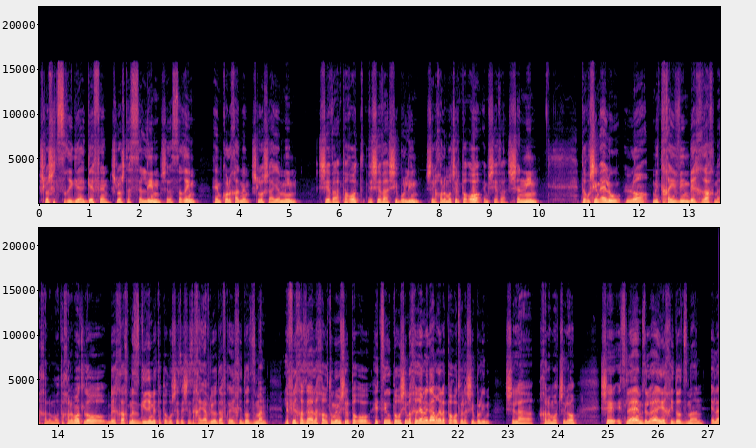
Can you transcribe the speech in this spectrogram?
שלושת שריגי הגפן, שלושת הסלים של השרים, הם כל אחד מהם שלושה ימים. שבע הפרות ושבע השיבולים של החלומות של פרעה הם שבע שנים. פירושים אלו לא מתחייבים בהכרח מהחלומות. החלומות לא בהכרח מסגירים את הפירוש הזה שזה חייב להיות דווקא יחידות זמן. לפי חז"ל, החרטומים של פרעה הציעו פירושים אחרים לגמרי לפרות ולשיבולים של החלומות שלו, שאצלם זה לא היה יחידות זמן, אלא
